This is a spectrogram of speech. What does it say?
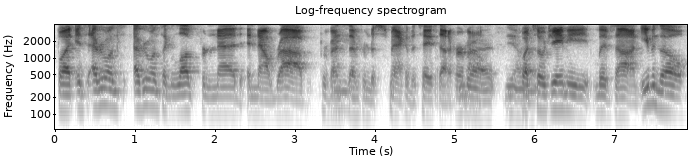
But it's everyone's everyone's like love for Ned and now Robb prevents Mm. them from just smacking the taste out of her mouth. Right. Yeah. But so Jaime lives on, even though,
